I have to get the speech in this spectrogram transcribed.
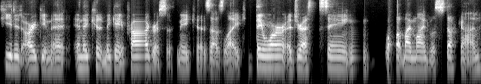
heated argument and they couldn't make any progress with me because i was like they weren't addressing what my mind was stuck on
